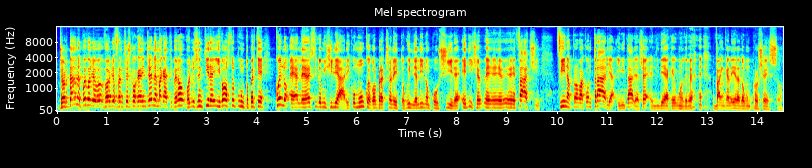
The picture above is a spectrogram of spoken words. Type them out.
Giordano e poi voglio, voglio Francesco Caringella e Magatti, però voglio sentire il vostro punto, perché quello è alle arresti domiciliari, comunque col braccialetto, quindi da lì non può uscire, e dice eh, eh, facci fino a prova contraria, in Italia c'è l'idea che uno deve, va in galera dopo un processo.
